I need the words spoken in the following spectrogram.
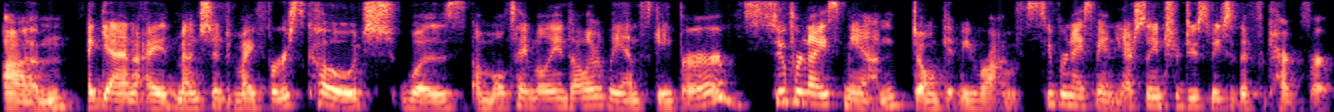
Um, again, I had mentioned my first coach was a multi-million dollar landscaper, super nice man. Don't get me wrong, super nice man. He actually introduced me to the photographer.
